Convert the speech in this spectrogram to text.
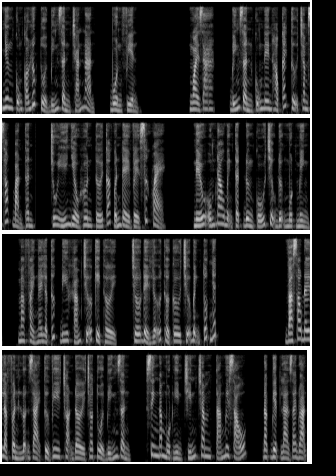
nhưng cũng có lúc tuổi bính dần chán nản, buồn phiền. Ngoài ra, bính dần cũng nên học cách tự chăm sóc bản thân, chú ý nhiều hơn tới các vấn đề về sức khỏe. Nếu ốm đau bệnh tật đừng cố chịu đựng một mình, mà phải ngay lập tức đi khám chữa kịp thời, chớ để lỡ thời cơ chữa bệnh tốt nhất. Và sau đây là phần luận giải tử vi chọn đời cho tuổi Bính Dần, sinh năm 1986, đặc biệt là giai đoạn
